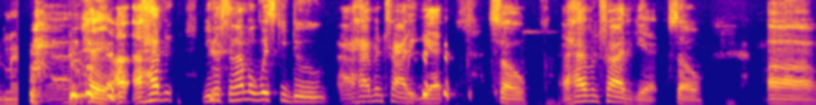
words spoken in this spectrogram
man. Uh, hey, I, I, haven't. You know, since I'm a whiskey dude, I haven't tried it yet. So I haven't tried it yet. So, uh,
